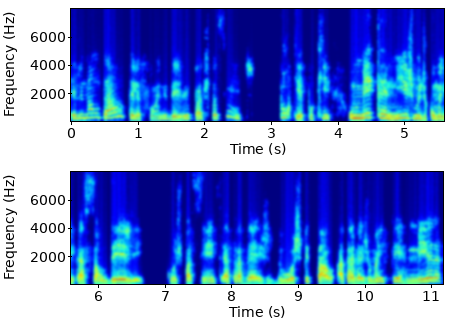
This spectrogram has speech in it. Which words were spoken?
Ele não dá o telefone dele para os pacientes. Por quê? Porque o mecanismo de comunicação dele com os pacientes é através do hospital, através de uma enfermeira,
